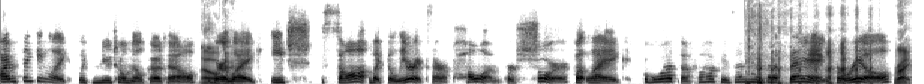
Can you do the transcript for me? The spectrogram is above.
I'm thinking like like Neutral Milk Hotel, Oh, where okay. like each song, like the lyrics are a poem for sure, but like what the fuck is any of that saying for real? right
